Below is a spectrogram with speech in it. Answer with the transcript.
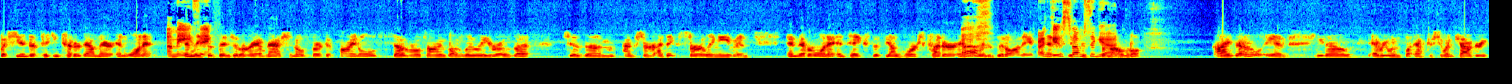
but she ended up taking Cutter down there and won it. Amazing. And Lisa's been to the Ram National Circuit Finals several times on Louis, Rosa, Chisholm, I'm sure, I think Sterling even, and never won it, and takes this young horse Cutter and Ugh. wins it on it. I And it's goosebumps just again. Phenomenal. I know, and you know, everyone's like, after she won Calgary,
